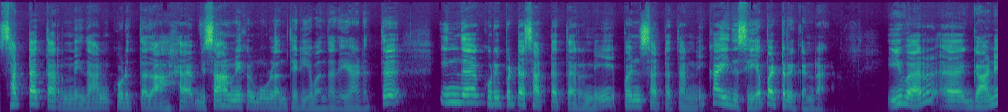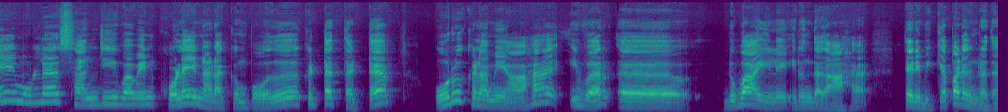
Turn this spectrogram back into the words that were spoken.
சட்டத்தரணி தான் கொடுத்ததாக விசாரணைகள் மூலம் தெரிய வந்ததை அடுத்து இந்த குறிப்பிட்ட சட்டத்தரணி பெண் சட்டத்தரணி கைது செய்யப்பட்டிருக்கின்றார். இவர் கணேமுள்ள சஞ்சீவாவின் கொலை நடக்கும்போது கிட்டத்தட்ட ஒரு கிழமையாக இவர் துபாயிலே இருந்ததாக தெரிவிக்கப்படுகின்றது.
